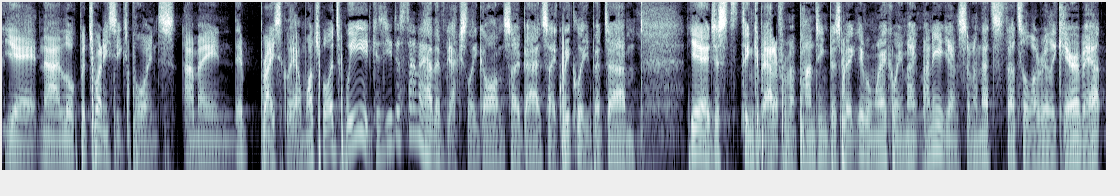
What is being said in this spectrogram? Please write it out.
Yeah, no, look, but 26 points, I mean, they're basically unwatchable. It's weird because you just don't know how they've actually gone so bad so quickly, but... Um, yeah, just think about it from a punting perspective and where can we make money against them, and that's that's all I really care about.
